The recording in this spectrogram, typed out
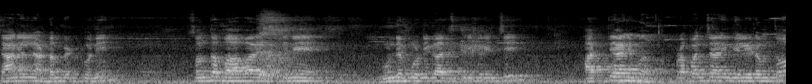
ఛానల్ని అడ్డం పెట్టుకొని సొంత బాబాయ్ హత్యనే గుండెపోటీగా చిత్రీకరించి హత్యాని ప్రపంచానికి తెలియడంతో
